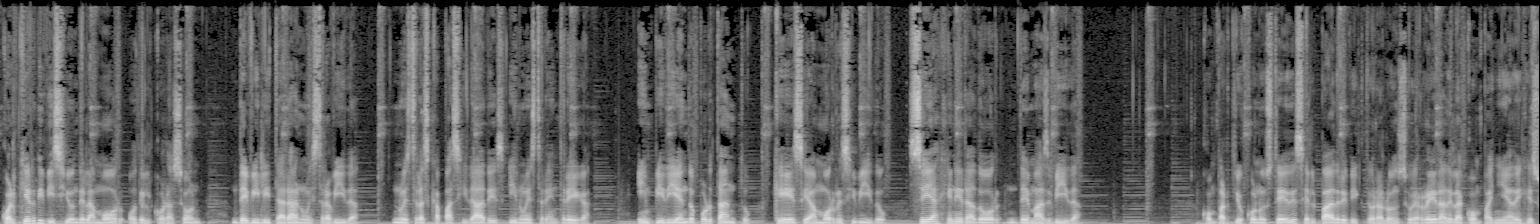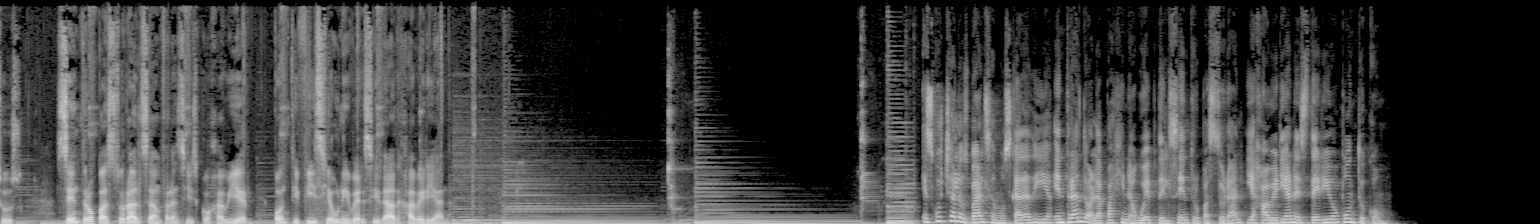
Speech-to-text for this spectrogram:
Cualquier división del amor o del corazón debilitará nuestra vida, nuestras capacidades y nuestra entrega, impidiendo por tanto que ese amor recibido sea generador de más vida. Compartió con ustedes el Padre Víctor Alonso Herrera de la Compañía de Jesús, Centro Pastoral San Francisco Javier, Pontificia Universidad Javeriana. Escucha los bálsamos cada día entrando a la página web del Centro Pastoral y a javerianestereo.com.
